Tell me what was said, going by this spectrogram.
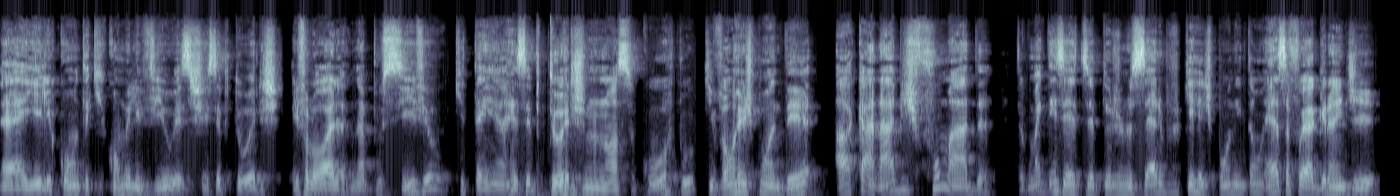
É, e ele conta que como ele viu esses receptores, ele falou: olha, não é possível que tenha receptores no nosso corpo que vão responder a cannabis fumada. Então, como é que tem esses receptores no cérebro que respondem? Então, essa foi a grande,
